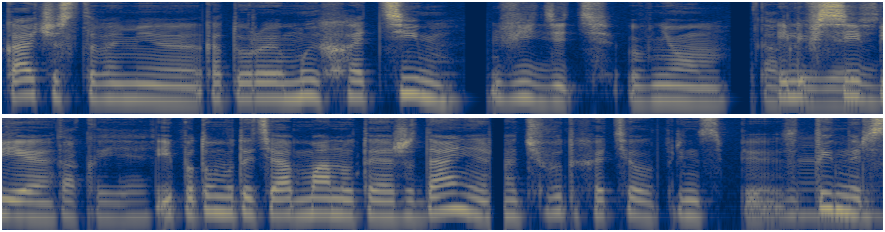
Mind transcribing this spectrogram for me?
качествами, которые мы хотим видеть в нем или в есть. себе. Так и есть. И потом вот эти обманутые ожидания. А чего ты хотел, в принципе? Угу. Ты нарисовал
